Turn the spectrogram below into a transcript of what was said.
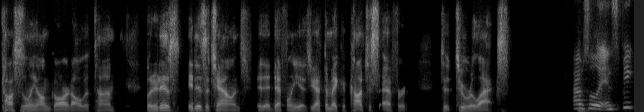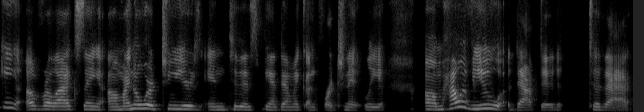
constantly on guard all the time. But it is it is a challenge. It, it definitely is. You have to make a conscious effort to to relax. Absolutely. And speaking of relaxing, um, I know we're two years into this pandemic, unfortunately. Um, how have you adapted to that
